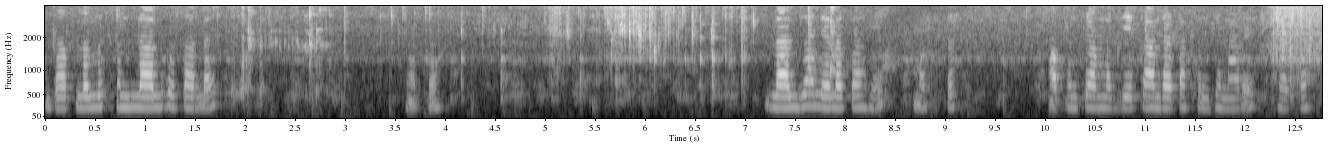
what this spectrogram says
आता आपला लसूण लाल होत आला आहे आता. लाल झालेलाच आहे मस्त. आपण त्यामध्ये कांदा टाकून घेणार आहे ह्याचा आता.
